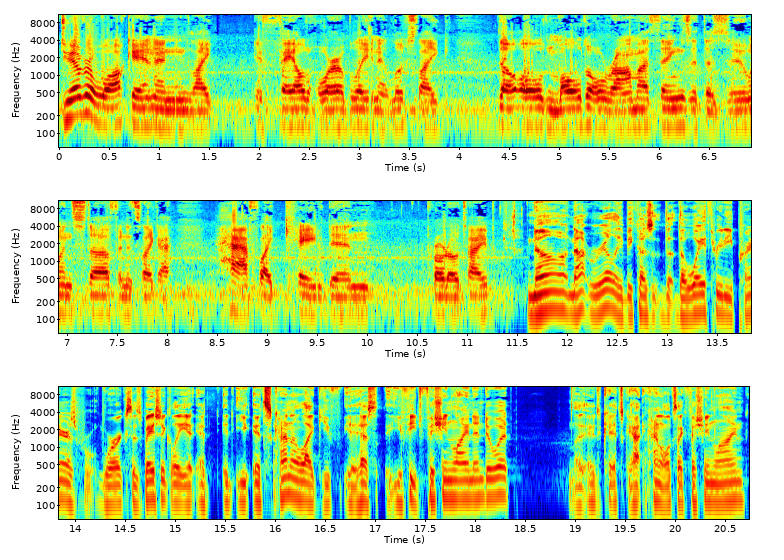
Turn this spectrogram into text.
Do you ever walk in and like it failed horribly and it looks like the old Mold-A-Rama things at the zoo and stuff and it's like a half like caved in prototype? No, not really, because the, the way 3D printers works is basically it, it, it it's kind of like you it has you feed fishing line into it. It it's kind of looks like fishing line,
